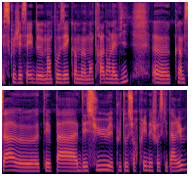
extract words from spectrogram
ce que j'essaye de m'imposer comme mantra dans la vie. Euh, comme ça, euh, t'es pas déçu et plutôt surpris des choses qui t'arrivent.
